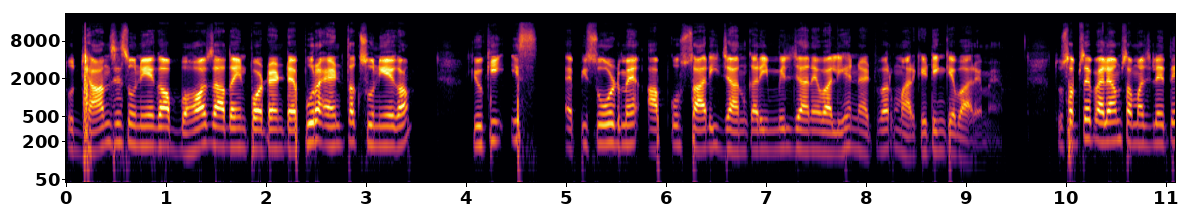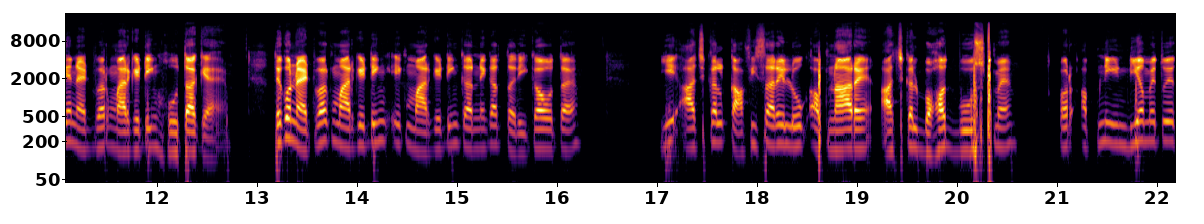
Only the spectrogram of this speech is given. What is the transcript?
तो ध्यान से सुनिएगा, बहुत ज़्यादा इंपॉर्टेंट है। पूरा एंड तक सुनिएगा, क्योंकि इस एपिसोड में आपको सारी जानकारी मिल जाने वाली है नेटवर्क मार्केटिंग के बारे में। तो सबसे पहले हम समझ लेते हैं नेटवर्क मार्केटिंग होता क्या है। देखो नेटवर्क मार्केटिंग एक मार्केटिंग करने का तरीका होता है। ये आजकल काफ़ी सारे लोग अपना रहे हैं, आजकल बहुत बूस्ट में और अपनी इंडिया में तो ये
